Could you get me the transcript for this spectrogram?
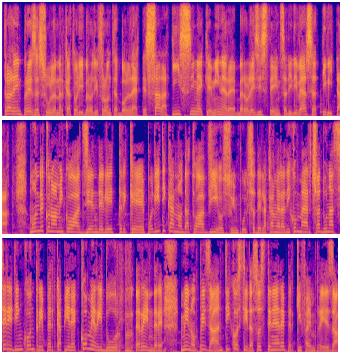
tra le imprese sul mercato libero di fronte a bollette salatissime che minerebbero l'esistenza di diverse attività. Mondo economico, aziende elettriche e politica hanno dato avvio su impulso della Camera di Commercio ad una serie di incontri per capire come ridurre, rendere meno pesanti i costi da sostenere per chi fa impresa,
